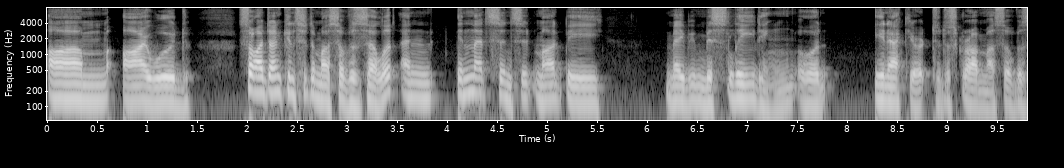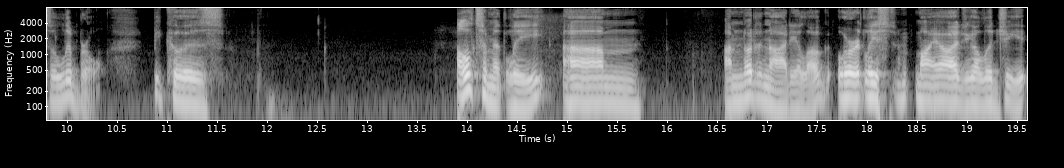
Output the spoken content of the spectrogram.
um, I would. So I don't consider myself a zealot, and in that sense, it might be maybe misleading or inaccurate to describe myself as a liberal, because ultimately, um, I'm not an ideologue, or at least my ideology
